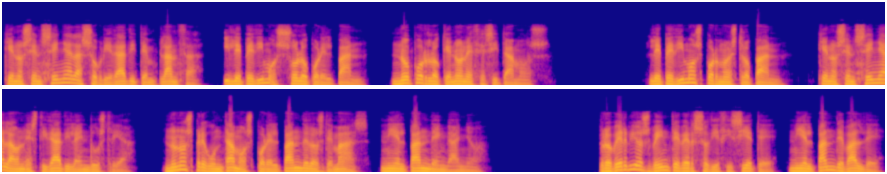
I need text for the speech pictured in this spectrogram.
que nos enseña la sobriedad y templanza, y le pedimos solo por el pan, no por lo que no necesitamos. Le pedimos por nuestro pan, que nos enseña la honestidad y la industria. No nos preguntamos por el pan de los demás, ni el pan de engaño. Proverbios 20 verso 17, ni el pan de balde,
